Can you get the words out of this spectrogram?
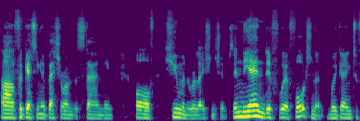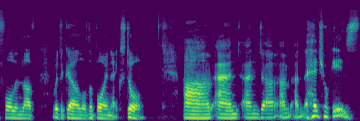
uh, for getting a better understanding of human relationships. In the end, if we're fortunate, we're going to fall in love with the girl or the boy next door. Um, and and uh, um, and the hedgehog is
